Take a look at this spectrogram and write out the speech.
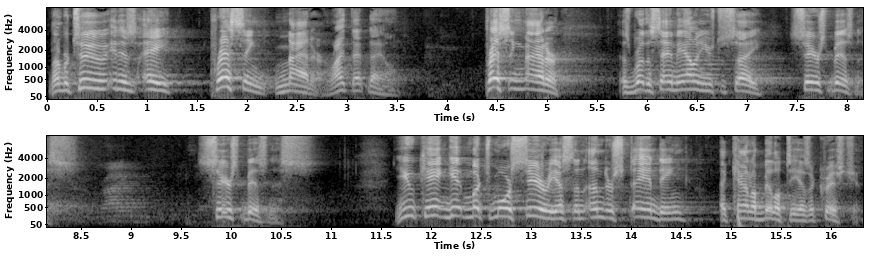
Number two, it is a pressing matter. Write that down. Pressing matter, as Brother Sammy Allen used to say, serious business. Serious business. You can't get much more serious than understanding accountability as a Christian.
